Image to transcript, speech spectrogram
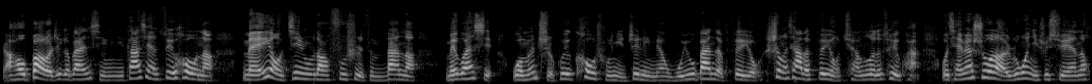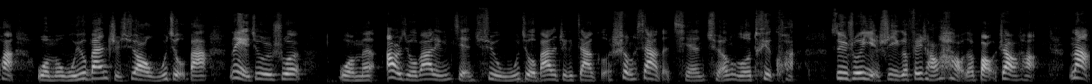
然后报了这个班型，你发现最后呢没有进入到复试，怎么办呢？没关系，我们只会扣除你这里面无忧班的费用，剩下的费用全额的退款。我前面说了，如果你是学员的话，我们无忧班只需要五九八，那也就是说我们二九八零减去五九八的这个价格，剩下的钱全额退款。所以说也是一个非常好的保障哈。那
